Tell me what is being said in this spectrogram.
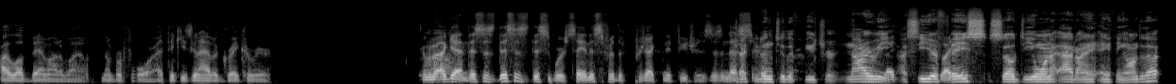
I love Bam Adebayo, number four. I think he's going to have a great career. Remember, again, this is this is this we're saying this is for the projecting the future. This isn't Projected necessarily into the future. Nyrie, Right. I see your Right. face. So do you want to add on- anything onto that?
